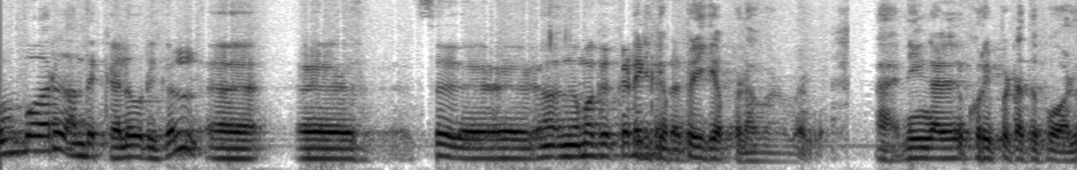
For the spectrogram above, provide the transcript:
எவ்வாறு அந்த கலோரிகள் நமக்கு கிடைக்க பிரிக்கப்பட வேண்டும். நீங்கள் குறிப்பிட்டது போல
